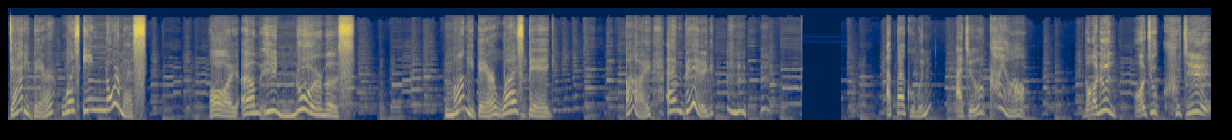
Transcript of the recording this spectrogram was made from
Daddy Bear was enormous. I am enormous. Mommy Bear was big. I am big. 아빠 곰은 아주 커요. 나는 아주 크지.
